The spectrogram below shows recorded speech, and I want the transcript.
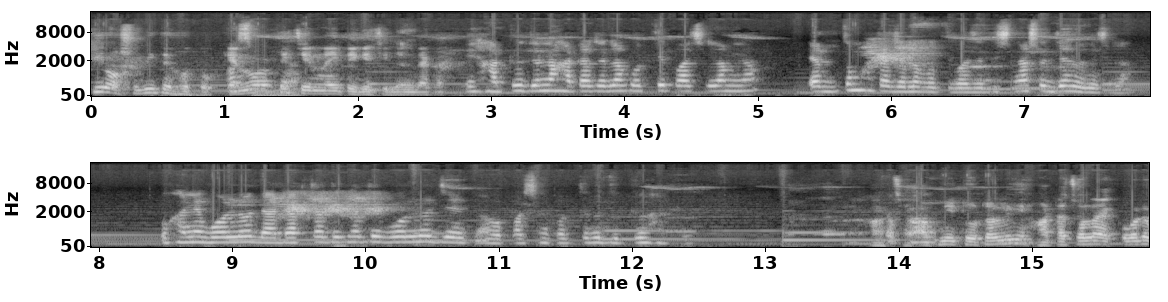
কি অসুবিধে হতো? কেন আপনি চেন্নাইতে গেছিলেন দেখা? এই হাঁটুর জন্য হাঁটাচলা করতে পারছিলাম না। একদম হাঁটাচলা করতে পারছি বিছানা সজ্জা হয়ে গেছিলাম। ওখানে বলল ডাক্তার দেখাতে বলল যে অপারেশন করতে হবে দুটো হাঁটু। আচ্ছা আপনি টোটালি হাঁটাচলা একেবারে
